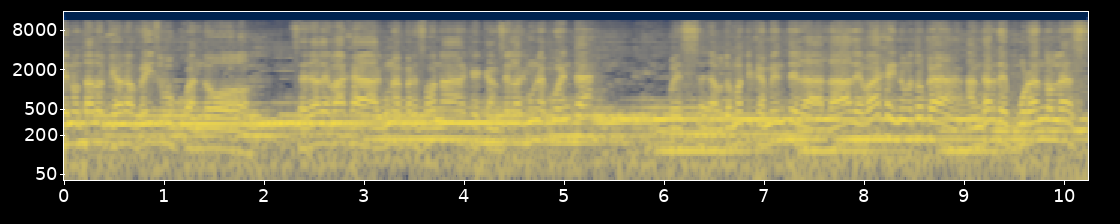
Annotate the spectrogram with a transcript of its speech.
he notado que ahora Facebook cuando se da de baja a alguna persona que cancela alguna cuenta, pues automáticamente la, da de baja y no me toca andar depurándolas,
